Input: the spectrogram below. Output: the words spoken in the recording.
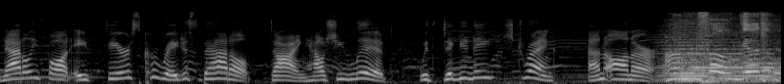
Natalie fought a fierce, courageous battle, dying how she lived with dignity, strength, and honor. Unforgettable.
